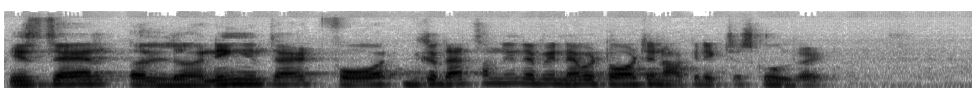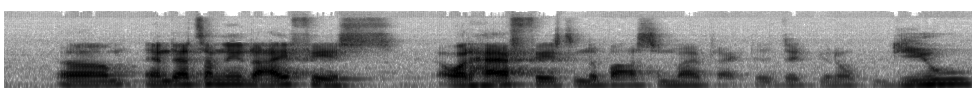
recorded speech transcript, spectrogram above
Is there a learning in that for, because that's something that we never taught in architecture school, right? Um, and that's something that I face or have faced in the past in my practice that, you know, do you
